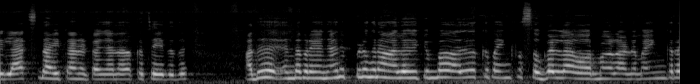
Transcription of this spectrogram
റിലാക്സ്ഡ് ആയിട്ടാണ് കേട്ടോ ഞാൻ അതൊക്കെ ചെയ്തത്. അത് എന്താ പറയുക ഞാൻ ഇപ്പോഴും ഇങ്ങനെ ആലോചിക്കുമ്പോൾ അതൊക്കെ ഭയങ്കര സുഖമുള്ള ഓർമ്മകളാണ്. ഭയങ്കര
